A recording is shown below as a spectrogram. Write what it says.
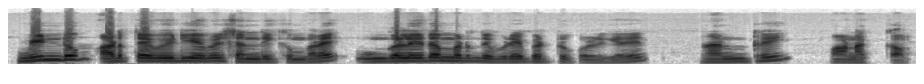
மீண்டும் அடுத்த வீடியோவில் சந்திக்கும் வரை உங்களிடமிருந்து விடைபெற்றுக் கொள்கிறேன். நன்றி வணக்கம்.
